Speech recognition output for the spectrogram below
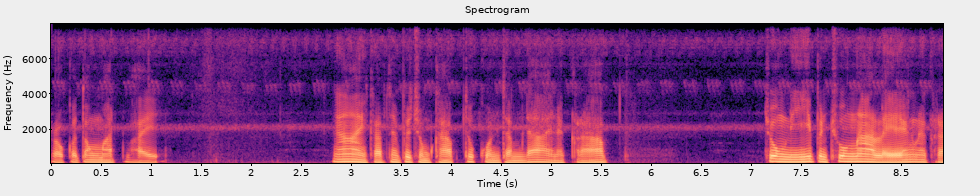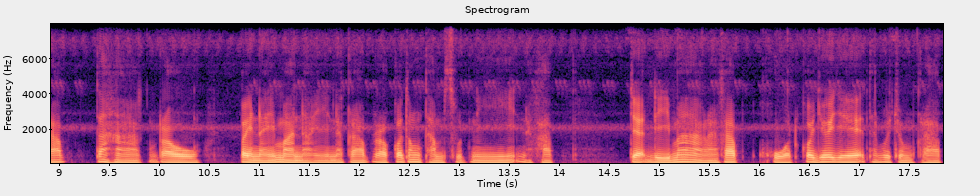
เราก็ต้องมัดไว้ ง่ายครับท่านผู้ชมครับ ทุกคนทำได้นะครับ ช่วงนี้เป็นช่วงหน้าแล้งนะครับ ถ้าหากเราไปไหนมาไหนนะครับ เราก็ต้องทำสูตรนี้นะครับ จะดีมากนะครับ ขวดก็เยอะแยะท่านผู้ชมครับ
